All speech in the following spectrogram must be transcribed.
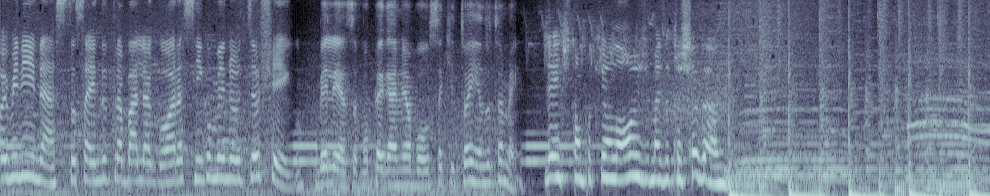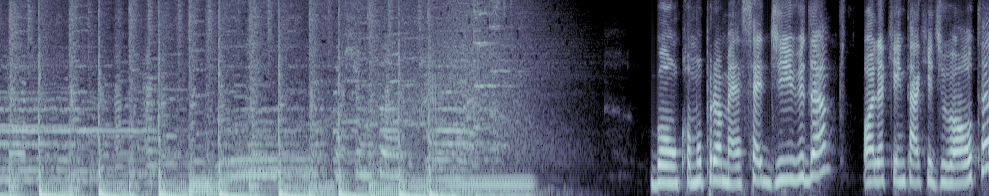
Oi meninas, tô saindo do trabalho agora, cinco minutos eu chego. Beleza, vou pegar minha bolsa aqui, tô indo também. Gente, tá um pouquinho longe, mas eu tô chegando. Bom, como promessa é dívida, olha quem tá aqui de volta.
